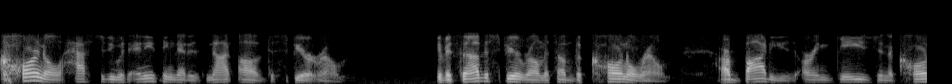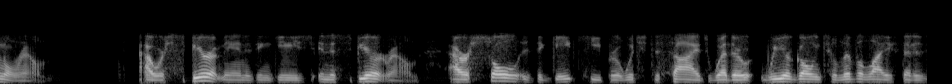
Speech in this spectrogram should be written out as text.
Carnal has to do with anything that is not of the spirit realm. If it's not of the spirit realm, it's of the carnal realm. Our bodies are engaged in the carnal realm. Our spirit man is engaged in the spirit realm. Our soul is the gatekeeper which decides whether we are going to live a life that is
